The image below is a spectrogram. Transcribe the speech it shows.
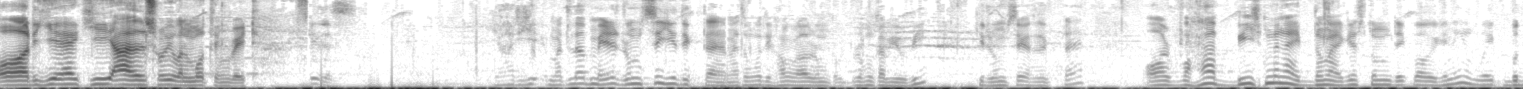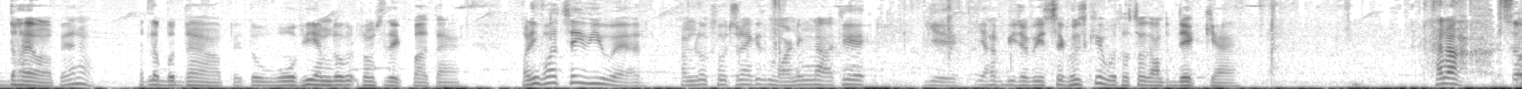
और ये है कि I show you one more thing wait serious यार, ये मतलब मेरे रूम से ये दिखता है। मैं तुमको दिखाऊँगा रूम रूम का व्यू भी, कि रूम से कैसे दिखता है। और वहाँ बीच में ना एकदम आई गेस तुम देख पाओगे नहीं, वो एक बुद्धा है वहाँ पे, है ना? मतलब बुद्धा है वहाँ पे। तो वो भी हम लोग रूम से देख पाते हैं। और ये बहुत सही व्यू है यार। हम लोग सोच रहे हैं कि मॉर्निंग में आके ये यहाँ बीचों बीच से घुस के वो थोड़ा सा वहाँ पे देख के आए। है ना? So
